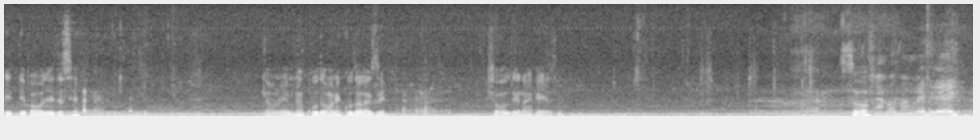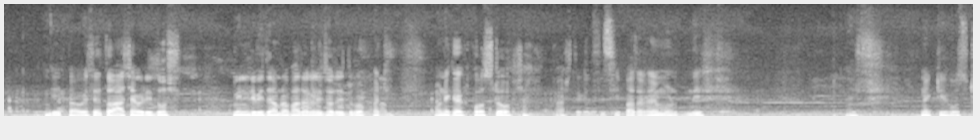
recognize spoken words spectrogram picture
তৃপ্তি পাওয়া যাইতেছে। কারণ এমনি ক্ষুদা অনেক ক্ষুদা লাগছে। সকাল থেকে না খেয়ে আছে। গেট পাওয়া গেছে তো আশা করি দশ মিনিটের ভিতরে আমরা পাতাখালি চলে যেতে পারব। বাট অনেক কষ্ট আসতে গেলে। সি পাতাখালি মন্দির অনেকটি কষ্ট।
